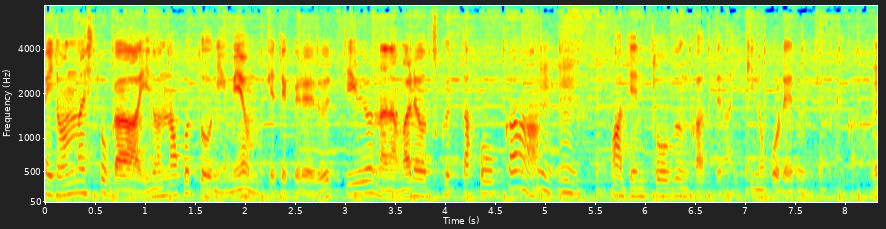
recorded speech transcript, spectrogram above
いろんな人がいろんなことに目を向けてくれるっていうような流れを作った方が、うんうんまあ、伝統文化ってのは生き残れるんじゃないかなって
